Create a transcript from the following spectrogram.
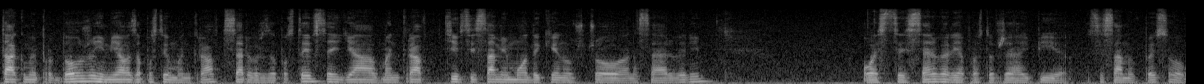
Так ми продовжуємо. Я запустив Майнкрафт, сервер запустився. Я в Майнкрафт ті всі самі моди кинув, що на сервері. Ось цей сервер, я просто вже IP це саме вписував.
